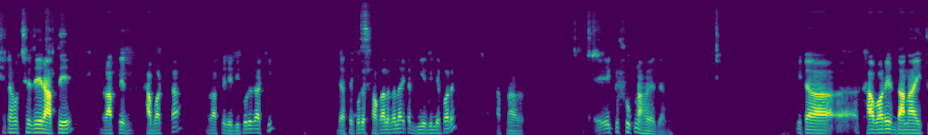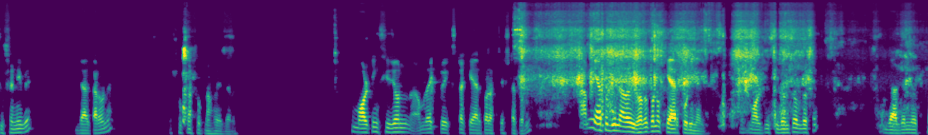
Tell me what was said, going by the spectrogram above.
সেটা হচ্ছে যে, রাতে, রাতের খাবারটা রাতে রেডি করে রাখি। যাতে করে সকালবেলা এটা দিয়ে দিলে পরে আপনার একটু শুকনা হয়ে যাবে। এটা খাবারের দানায় চুষে নিবে, যার কারণে শুকনা শুকনা হয়ে যাবে। মল্টিং সিজন আমরা একটু এক্সট্রা কেয়ার করার চেষ্টা করি। আমি এতদিন আর ওইভাবে কোনো কেয়ার করি নাই। মল্টিং সিজন চলতেছে। যার জন্য একটু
